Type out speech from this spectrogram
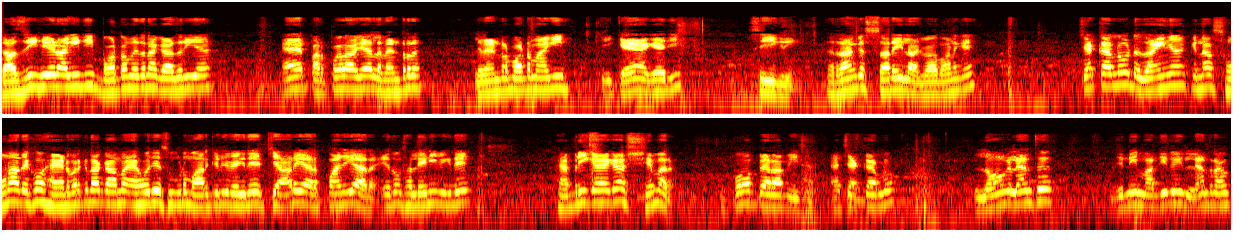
ਗਾਜ਼ਰੀ ਸ਼ੇਡ ਆ ਗਈ ਜੀ ਬਾਟਮ ਇਹਦੇ ਨਾਲ ਗਾਜ਼ਰੀ ਆ। ਇਹ ਪਰਪਲ ਆ ਗਿਆ ਲਵੈਂਡਰ ਲਵੈਂਡਰ ਬਾਟਮ ਆ ਗਈ। ਠੀਕ ਹੈ, ਆ ਗਿਆ ਜੀ। ਸੀ ਗ੍ਰੀਨ ਰੰਗ ਸਾਰੇ ਲਾਜਵਾਬ ਬਣ ਗਏ ਚੈੱਕ ਕਰ ਲਓ ਡਿਜ਼ਾਈਨ ਕਿੰਨਾ ਸੋਹਣਾ ਦੇਖੋ ਹੈਂਡਵਰਕ ਦਾ ਕੰਮ ਇਹੋ ਜਿਹੇ ਸੂਟ ਮਾਰਕੀਟ 'ਚ ਵਿਕਦੇ 4000 5000 ਇਹ ਤੋਂ ਥੱਲੇ ਨਹੀਂ ਵਿਕਦੇ। ਫੈਬਰਿਕ ਆਏਗਾ ਸ਼ਿਮਰ ਬਹੁਤ ਪਿਆਰਾ ਪੀਸ ਹੈ ਇਹ ਚੈੱਕ ਕਰ ਲਓ। ਲੌਂਗ ਲੈਂਥ ਜਿੰਨੀ ਮਰਜ਼ੀ ਤੁਸੀਂ ਲੈਂਥ ਰੱਖੋ,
